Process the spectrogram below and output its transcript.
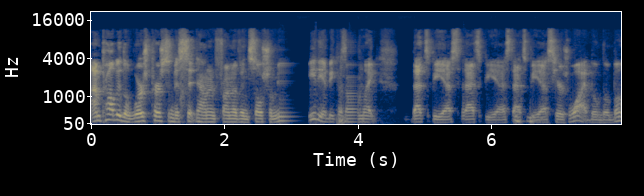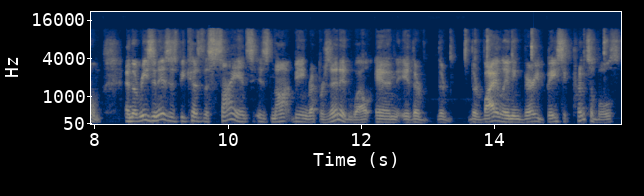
I'm probably the worst person to sit down in front of in social media because I'm like, that's BS, that's BS, that's BS. Here's why. Boom, boom, boom. And the reason is, is because the science is not being represented well, and they're they're they're violating very basic principles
